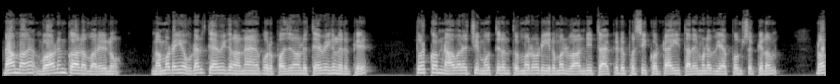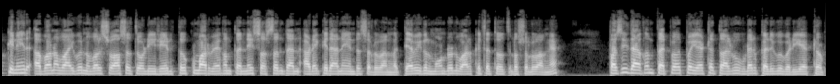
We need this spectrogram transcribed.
நாம் வாழும் காலம் வரையிலும் நம்முடைய உடல் தேவைகளான ஒரு பதினாலு தேவைகள் இருக்குது தூக்கம் நாவரட்சி மூத்திரம் தும்மலோடு இருமல் வாந்தி தாக்கிடு பசி கொட்டாயி தலைமலம் ஏப்பம் சுக்கிலம் நோக்கினீர் அபான வாய்வு நுவல் சுவாசத்தோடீரேன் தூக்குமார் வேகம் தன்னை சொசன் தான் அடைக்கிறானே என்று சொல்லுவாங்க. தேவைகள் மூன்றுன்னு வாழ்க்கை தத்துவத்தில் சொல்லுவாங்க. பசிதாகம் தட்பவெப்ப ஏற்றத்தாழ்வு உடற்கழிவு வெளியேற்றம்.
